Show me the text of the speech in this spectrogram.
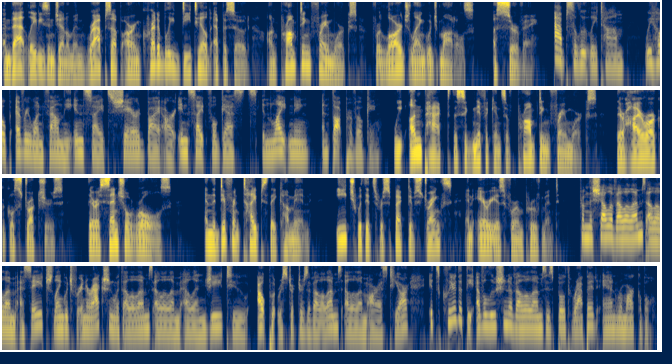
And that, ladies and gentlemen, wraps up our incredibly detailed episode on prompting frameworks for large language models, a survey. Absolutely, Tom. We hope everyone found the insights shared by our insightful guests enlightening and thought provoking. We unpacked the significance of prompting frameworks, their hierarchical structures, their essential roles, and the different types they come in, each with its respective strengths and areas for improvement. From the shell of LLMs, LLM SH, language for interaction with LLMs, LLM LNG, to output restrictors of LLMs, LLM RSTR, it's clear that the evolution of LLMs is both rapid and remarkable.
